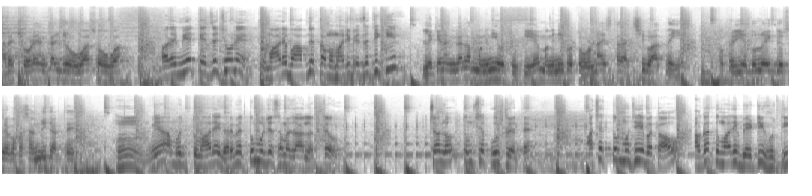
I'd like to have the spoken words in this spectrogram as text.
अरे छोड़े अंकल जो हुआ सो हुआ। अरे मियाँ कैसे छोड़े? तुम्हारे बाप ने कम हमारी बेइज्जती की। लेकिन अंकल अब मंगनी हो चुकी है। मंगनी को तोड़ना इस तरह अच्छी बात नहीं है। और फिर ये दोनों एक दूसरे को पसंद भी करते हैं। हम्म मियाँ मुझ तुम्हारे घर में तुम मुझे समझदार लगते हो। चलो तुमसे पूछ लेते हैं। अच्छा तुम मुझे ये बताओ अगर तुम्हारी बेटी होती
